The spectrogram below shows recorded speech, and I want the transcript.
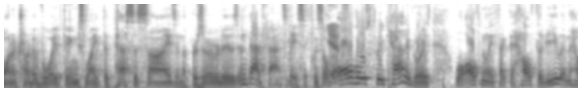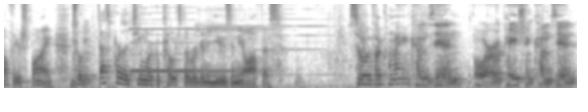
want to try to avoid things like the pesticides and the preservatives and bad fats, mm-hmm. basically. So yes. all those three categories will ultimately affect the health of you and the health of your spine. So mm-hmm. that's part of the teamwork approach that we're going to use in the office. So if a client comes in or a patient comes in,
